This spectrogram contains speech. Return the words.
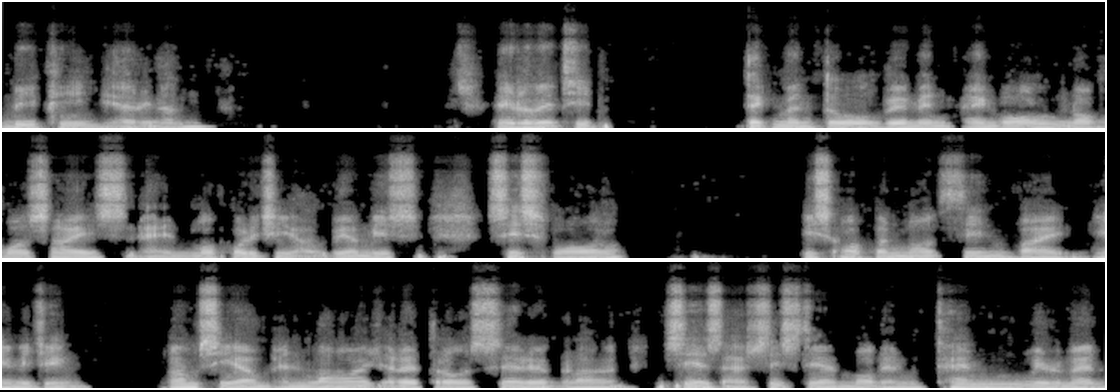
BP Arinan elevated tegmental vermian angle, normal size and morphology of vermis, cis is often not seen by imaging. MCM large retrocerebellar CSF system more than 10 mm.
